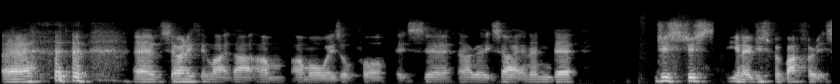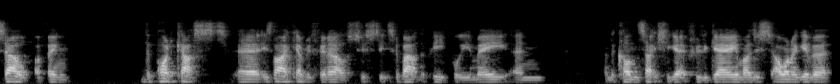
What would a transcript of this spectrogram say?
Uh, um, so anything like that, I'm I'm always up for. It's uh, really exciting and uh, just just you know just for BAFA itself, I think the podcast uh, is like everything else. Just it's about the people you meet and and the contacts you get through the game. I just I want to give a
